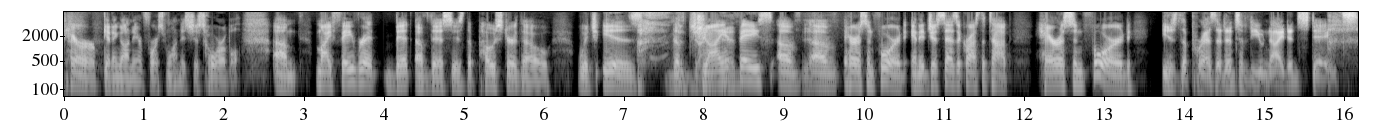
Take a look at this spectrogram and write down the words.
terror getting on Air Force One. It's just horrible. Um, my favorite bit of this is the poster, though, which is the, The giant, giant face of, Yeah. of Harrison Ford, and it just says across the top, Harrison Ford is the president of the United States.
